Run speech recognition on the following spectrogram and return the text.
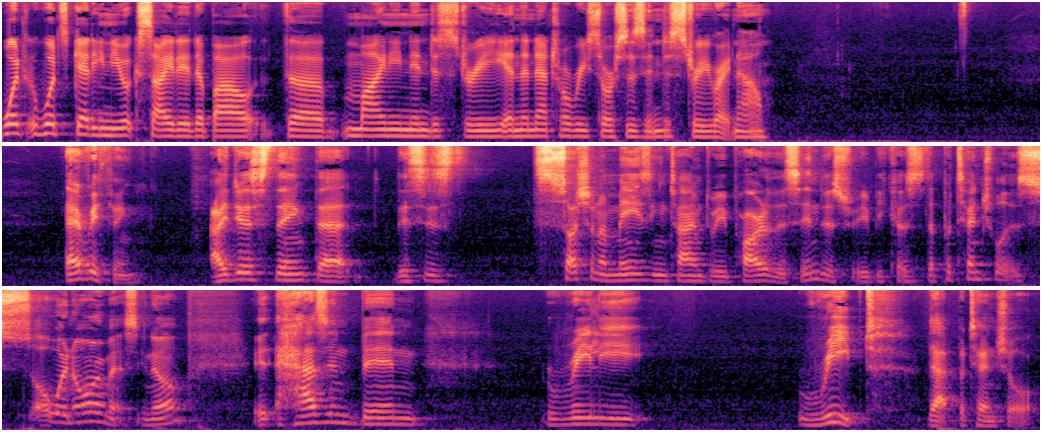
what what's getting you excited about the mining industry and the natural resources industry right now? Everything. I just think that this is such an amazing time to be part of this industry because the potential is so enormous, you know? It hasn't been really reaped that potential.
